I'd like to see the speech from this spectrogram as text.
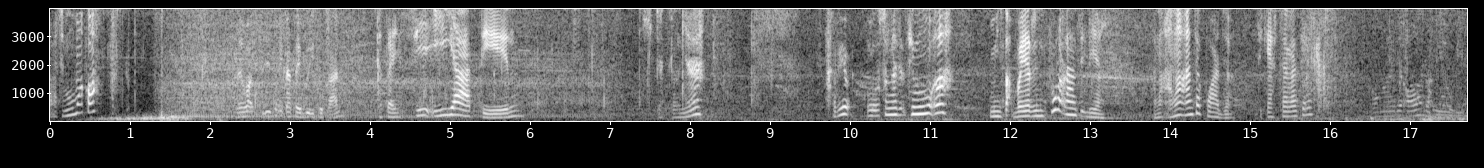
Sama si Mumu aku ah. Lewat sini tadi kata ibu itu kan? Katanya sih iya, Tin. Ih. Tapi nggak usah ngajak si Mumu lah. Minta bayarin pula nanti dia. Anak-anak aja aku aja. Si Kestel aja lah. Mau ngajak orang ya, Wim.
